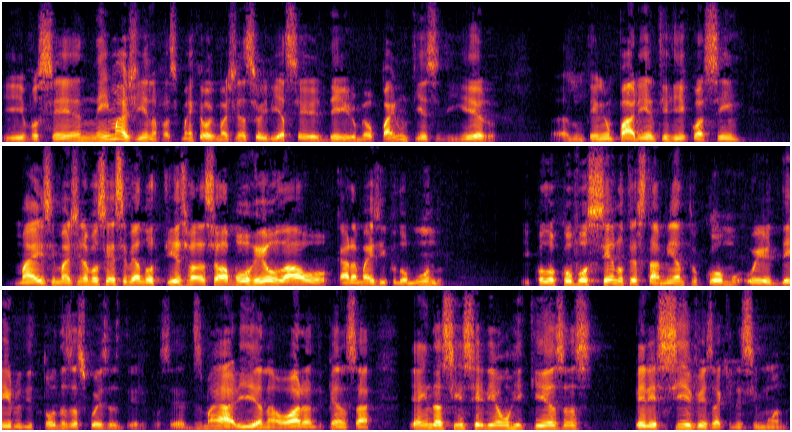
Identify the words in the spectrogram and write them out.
e você nem imagina. Fala assim, como é que eu imagina se eu iria ser herdeiro? Meu pai não tinha esse dinheiro, uh, não tem nenhum parente rico assim. Mas imagina você receber a notícia falar assim: ó, morreu lá o cara mais rico do mundo e colocou você no testamento como o herdeiro de todas as coisas dele. Você desmaiaria na hora de pensar. E ainda assim seriam riquezas perecíveis aqui nesse mundo.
